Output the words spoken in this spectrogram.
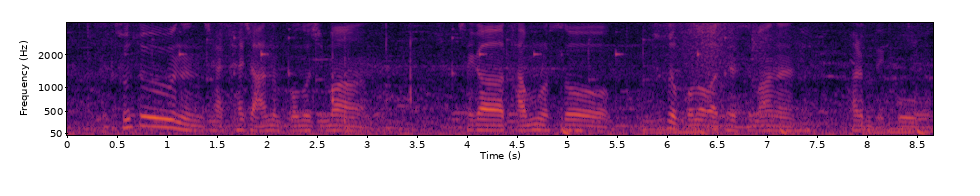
투수는 잘 달지 않는 번호지만 제가 담으로써 투수 번호가 됐으면 하는 바람도 있고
